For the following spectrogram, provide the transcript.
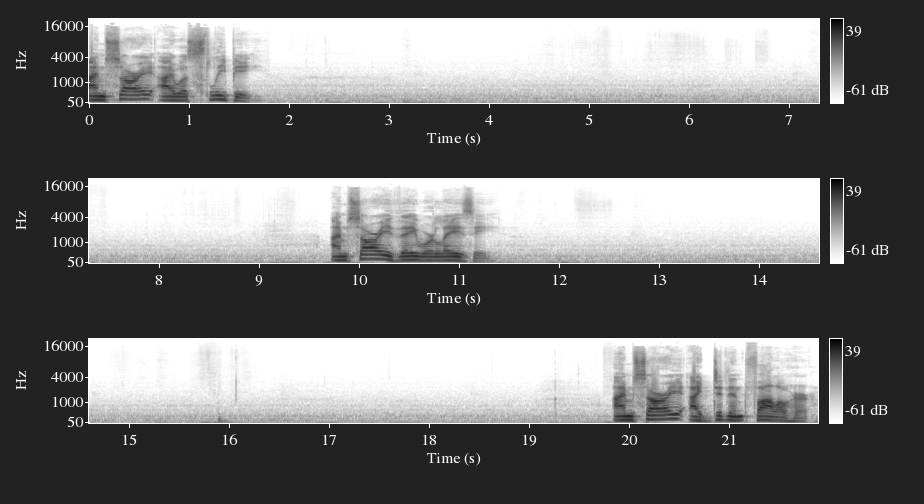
I'm sorry I was sleepy. I'm sorry they were lazy. I'm sorry I didn't follow her.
